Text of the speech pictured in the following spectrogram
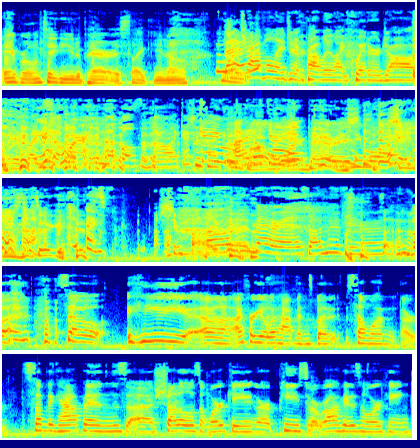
"April, I'm taking you to Paris." Like you know, That travel agent probably like quit her job or like somewhere else, and they're like, okay, we're I don't okay. work here anymore. she used the tickets. She probably I'm in Paris. I moved here. but so he uh, i forget what happens but someone or something happens a shuttle isn't working or a piece of a rocket isn't working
